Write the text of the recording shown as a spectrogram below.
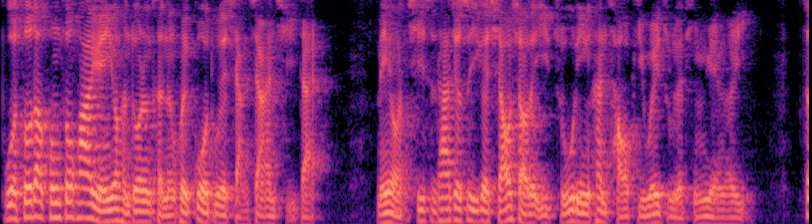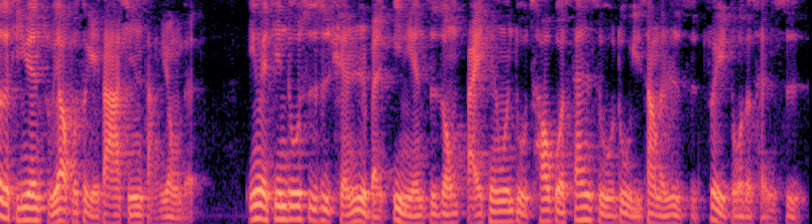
不过说到空中花园，有很多人可能会过度的想象和期待。没有，其实它就是一个小小的以竹林和草皮为主的庭园而已。这个庭园主要不是给大家欣赏用的。因为京都市是全日本一年之中白天温度超过三十五度以上的日子最多的城市，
